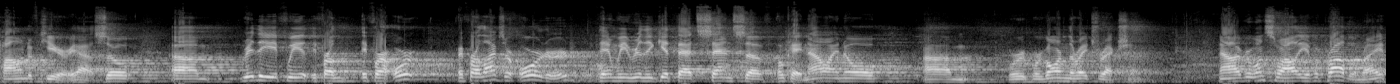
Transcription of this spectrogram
pound of cure. Yeah. So um, really, if we if our if our or, if our lives are ordered, then we really get that sense of okay, now I know um, we're we're going in the right direction. Now, every once in a while, you have a problem, right?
